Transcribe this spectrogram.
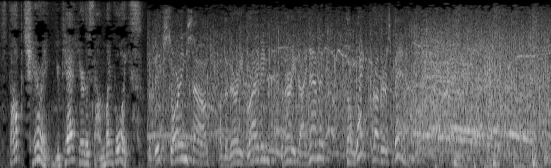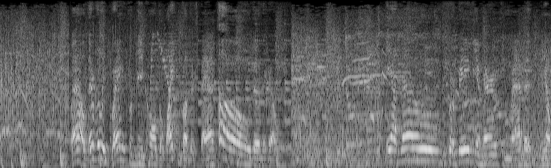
Stop cheering. You can't hear the sound of my voice. The big soaring sound of the very driving, the very dynamic, the White Brothers Band. Wow, they're really brave for being called the White Brothers Band. Oh, there they go. Yeah, no, for being the American Rabbit, you know,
